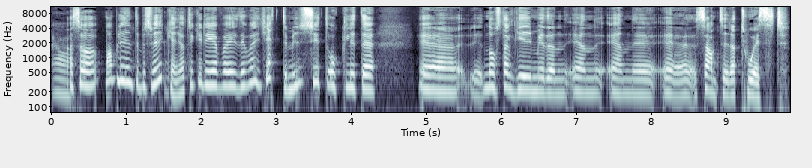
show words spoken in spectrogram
Ja. Alltså man blir inte besviken. Jag tycker det var, det var jättemysigt och lite eh, nostalgi med en, en, en eh, eh, samtida twist.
